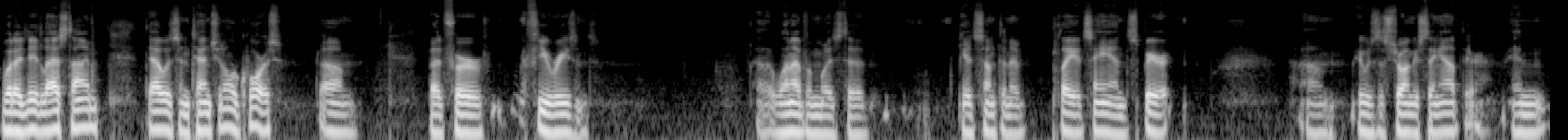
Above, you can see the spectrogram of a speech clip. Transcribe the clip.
what I did last time, that was intentional, of course, um, but for a few reasons. Uh, one of them was to get something to play its hand, spirit. Um, it was the strongest thing out there. And,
